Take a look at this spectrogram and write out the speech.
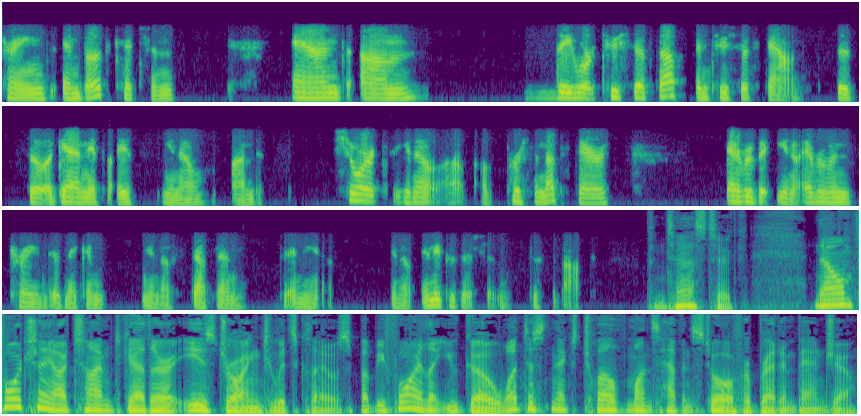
trained in both kitchens, and um, they work two shifts up and two shifts down. So, so again, if if you know I'm short, you know, a, a person upstairs, everybody, you know, everyone's trained and they can you know step in to any you know any position just about. Fantastic. Now, unfortunately, our time together is drawing to its close. But before I let you go, what does the next 12 months have in store for Bread and Banjo?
